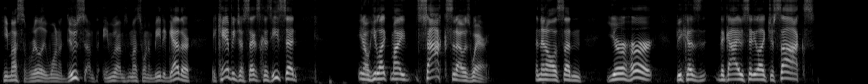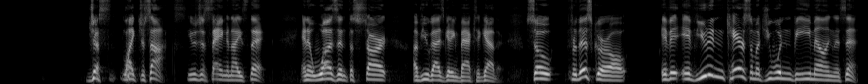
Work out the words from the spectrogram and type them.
he must really want to do something. He must want to be together. It can't be just sex because he said, you know, he liked my socks that I was wearing." And then all of a sudden, you're hurt because the guy who said he liked your socks just liked your socks. He was just saying a nice thing. And it wasn't the start of you guys getting back together. So for this girl, if it if you didn't care so much, you wouldn't be emailing this in.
